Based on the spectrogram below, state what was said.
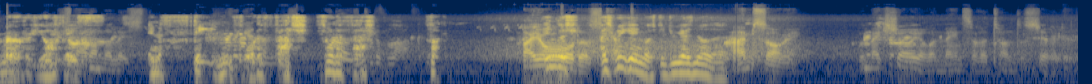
murder your face the in a statement sort of fashion. Sort of fashion. Fuck. By your English. orders, I speak English. Did you guys know that? I'm sorry. We'll make sure your remains are returned to Cyrodiil.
